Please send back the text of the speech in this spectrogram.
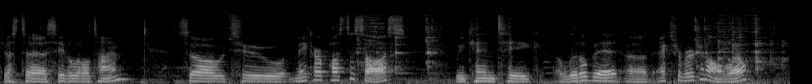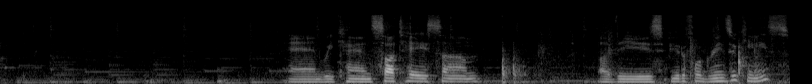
just to save a little time. So to make our pasta sauce, we can take a little bit of extra virgin olive oil and we can saute some of these beautiful green zucchinis.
